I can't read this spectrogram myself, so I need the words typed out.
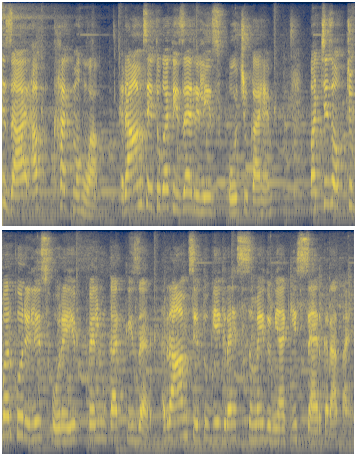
इंतज़ार अब खत्म हुआ। राम सेतु का टीजर रिलीज़ हो चुका है। 25 अक्टूबर को रिलीज़ हो रही फ़िल्म का टीजर राम सेतु की एक रहस्यमय दुनिया की सैर कराता है।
